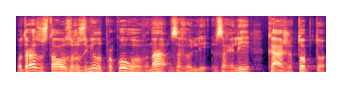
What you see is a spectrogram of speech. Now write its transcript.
одразу стало зрозуміло, про кого вона взагалі, взагалі каже. Тобто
